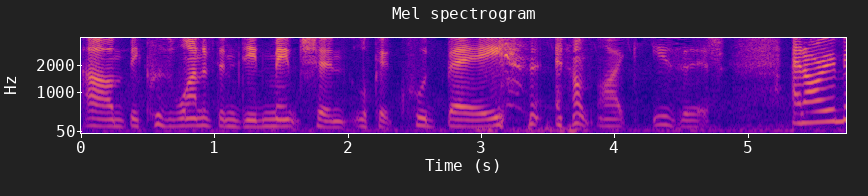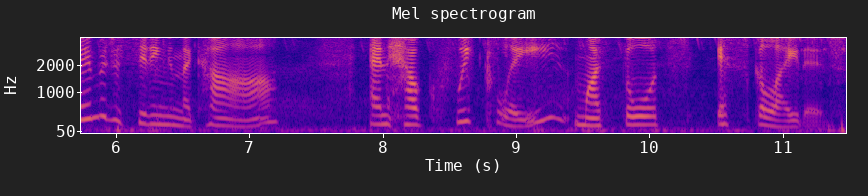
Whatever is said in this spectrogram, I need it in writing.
Um, because one of them did mention, look, it could be. and I'm like, is it? And I remember just sitting in the car and how quickly my thoughts escalated.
